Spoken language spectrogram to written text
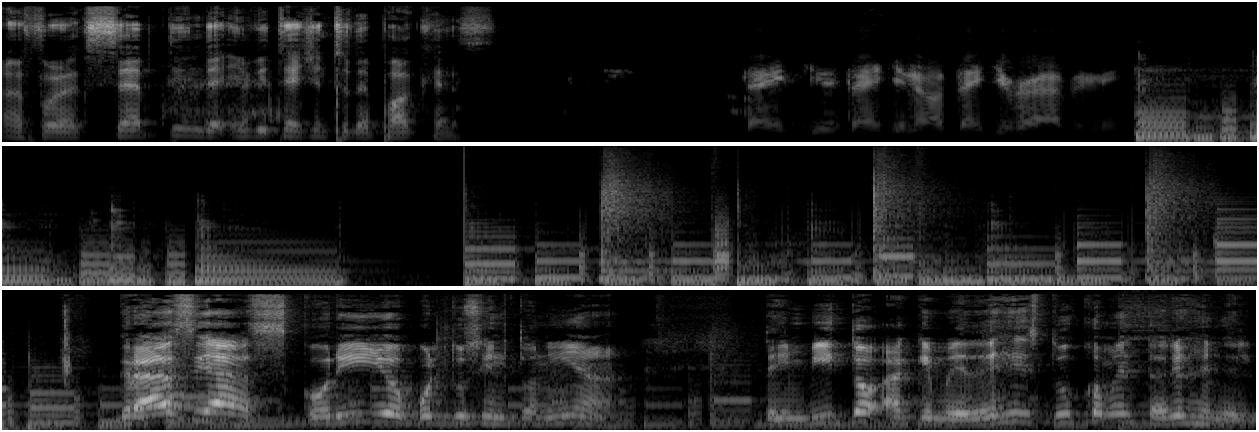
uh, for accepting the invitation to the podcast. thank you, thank you. No, thank you for having me. Gracias, Corillo, por tu sintonía. Te invito a que me dejes tus comentarios en el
